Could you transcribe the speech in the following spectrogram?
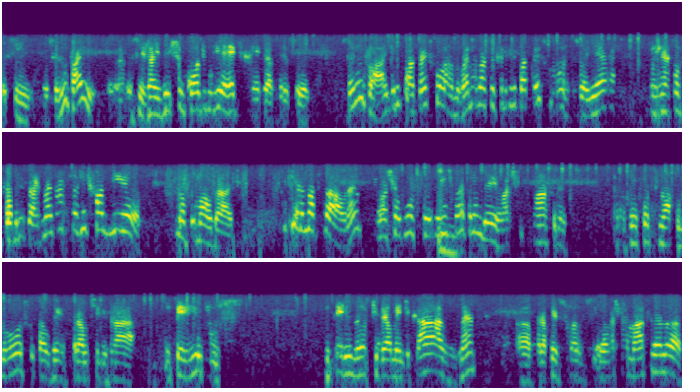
Assim, você não vai, assim, já existe um código de ética entre as pessoas. Você não vai gripar para a escola, não vai mandar seu filho gripar para a escola. Isso aí é irresponsabilidade. Mas antes a gente fazia, não por maldade, porque era natural, né? Eu acho que algumas coisas a gente vai aprender. Eu acho que máscaras vão continuar conosco, talvez para utilizar em períodos, em períodos onde tiver aumento de casos, né? Ah, para pessoas, eu acho que a máscara, ela,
